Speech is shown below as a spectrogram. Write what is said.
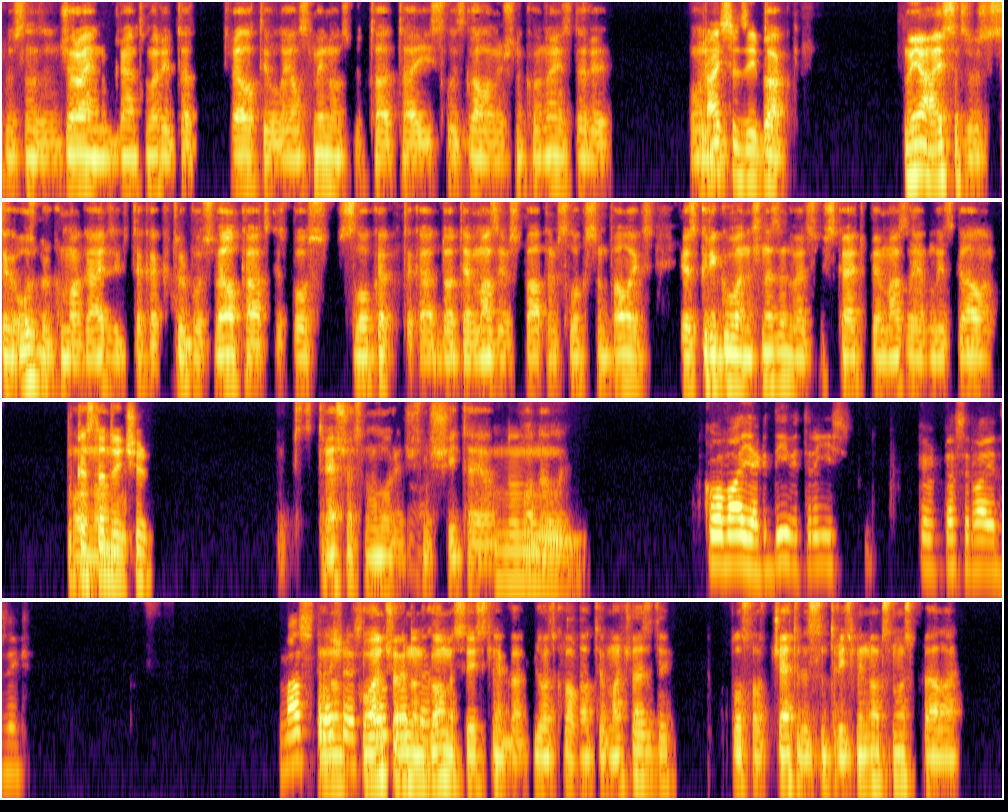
nezinu, Džarajanam Grantam arī tā relatīvi liels minūtes, bet tā, tā īsti līdz galam viņš neko neizdarīja. Un aizsardzībā. tā, Nu jā, esmu uzbrukumā gaidīju, tā kā, ka tur būs vēl kāds, kas būs sluka, tā kā dot tiem maziem spēlētiem sluks un paliks. Jo es Grigonis nezinu, vai es skaitu pie mazajiem līdz galam. Un Kas Un, tad un viņš ir? trešais numuriņš, viņš šitajā Nu, modelī. Ko vajag, divi, trīs, ka- kas ir vajadzīgs. Mazs trešais, Juancho un. Gomes īstenībā ļoti kvalitīvu maču aizdīja. Plus vēl 43 minūtes nospēlē.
